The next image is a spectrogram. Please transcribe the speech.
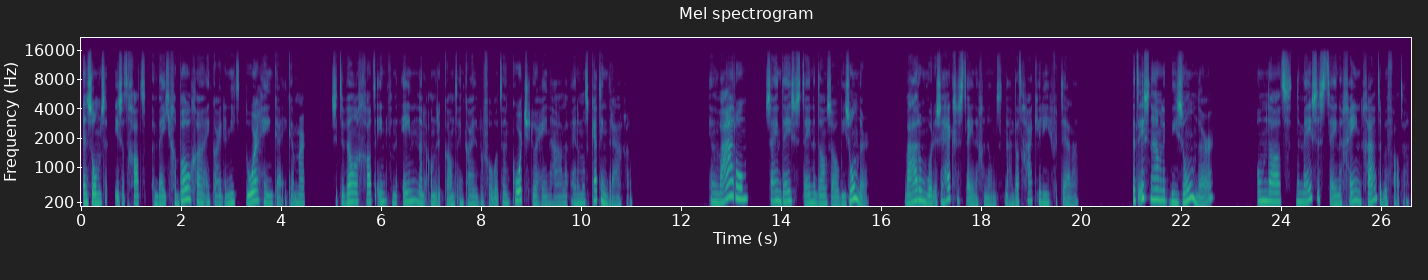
En soms is het gat een beetje gebogen en kan je er niet doorheen kijken, maar zit er wel een gat in van de een naar de andere kant en kan je er bijvoorbeeld een koordje doorheen halen en hem als ketting dragen. En waarom zijn deze stenen dan zo bijzonder? Waarom worden ze heksenstenen genoemd? Nou, dat ga ik jullie vertellen. Het is namelijk bijzonder omdat de meeste stenen geen gaten bevatten.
